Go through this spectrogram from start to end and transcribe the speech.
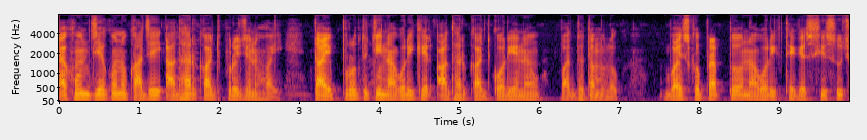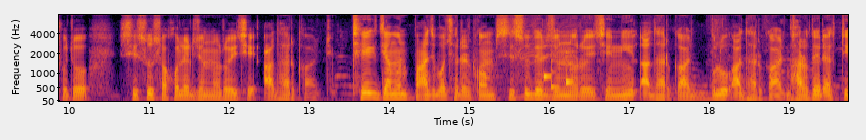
এখন যে কোনো কাজেই আধার কার্ড প্রয়োজন হয়। তাই প্রতিটি নাগরিকের আধার কার্ড করিয়ে নেওয়া বাধ্যতামূলক। বয়স্কপ্রাপ্ত নাগরিক থেকে শিশু, ছোট শিশু সকলের জন্য রয়েছে আধার কার্ড। ঠিক যেমন পাঁচ বছরের কম শিশুদের জন্য রয়েছে নীল Aadhaar card, blue Aadhaar card. ভারতের একটি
